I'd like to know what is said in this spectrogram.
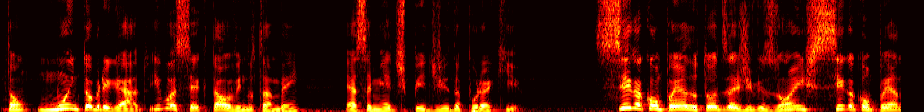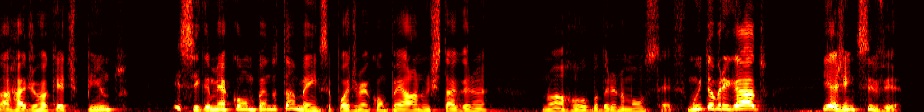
Então, muito obrigado. E você que está ouvindo também essa minha despedida por aqui. Siga acompanhando todas as divisões, siga acompanhando a Rádio Rocket Pinto e siga me acompanhando também. Você pode me acompanhar lá no Instagram, no arroba Breno Monsef. Muito obrigado e a gente se vê.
